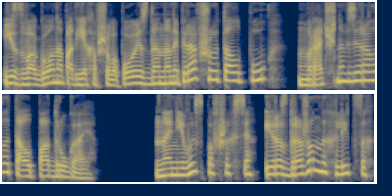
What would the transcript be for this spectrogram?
Из вагона подъехавшего поезда на напиравшую толпу мрачно взирала толпа другая. На невыспавшихся и раздраженных лицах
